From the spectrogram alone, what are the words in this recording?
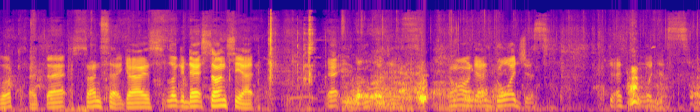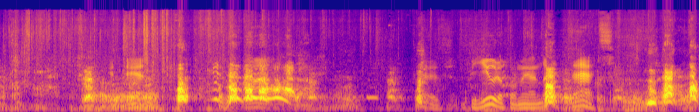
Look at that sunset, guys. Look at that sunset. That is gorgeous. Come on, that's gorgeous. That's gorgeous. Look at that. That is beautiful, man. Look at that.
